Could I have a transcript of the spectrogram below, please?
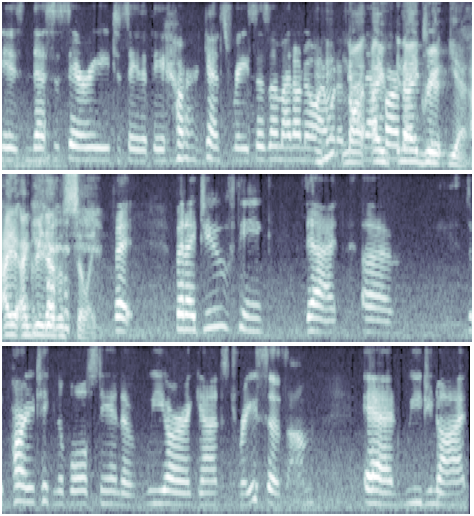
is necessary to say that they are against racism. I don't know. I would have Mm-hmm. no, that I, far. and I agree. Yeah, I, I agree that was silly. but but I do think that um, the party taking a bold stand of we are against racism and we do not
